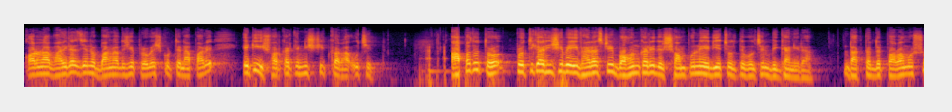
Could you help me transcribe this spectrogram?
করোনা ভাইরাস যেন বাংলাদেশে প্রবেশ করতে না পারে, এটি সরকারকে নিশ্চিত করা উচিত। আপাতত প্রতিকার হিসেবে এই ভাইরাসটির বহনকারীদের সম্পূর্ণ এড়িয়ে চলতে বলছেন বিজ্ঞানীরা। ডাক্তারদের পরামর্শ,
